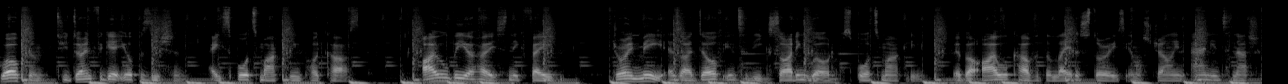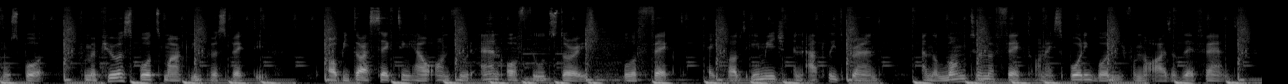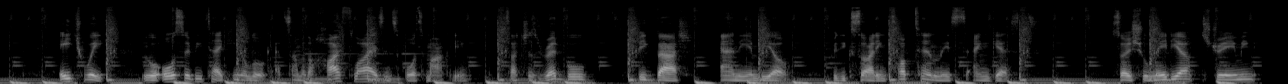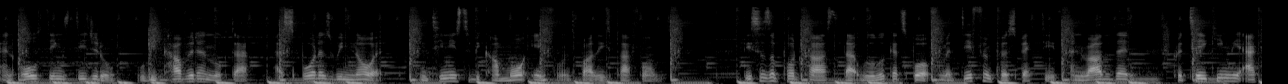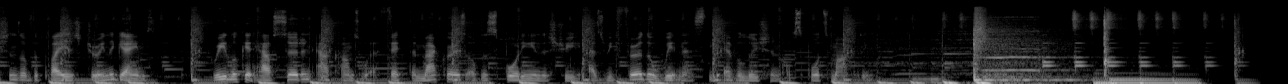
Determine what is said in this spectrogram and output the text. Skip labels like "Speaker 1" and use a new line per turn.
Welcome to Don't Forget Your Position, a sports marketing podcast. I will be your host, Nick Fady. Join me as I delve into the exciting world of sports marketing, whereby I will cover the latest stories in Australian and international sport from a pure sports marketing perspective. I'll be dissecting how on field and off field stories will affect a club's image and athlete's brand and the long term effect on a sporting body from the eyes of their fans. Each week, we will also be taking a look at some of the high flyers in sports marketing, such as Red Bull, Big Bash, and the NBL, with exciting top 10 lists and guests. Social media, streaming, and all things digital will be covered and looked at as sport as we know it continues to become more influenced by these platforms. This is a podcast that will look at sport from a different perspective and rather than critiquing the actions of the players during the games, we look at how certain outcomes will affect the macros of the sporting industry as we further witness the evolution of sports marketing.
